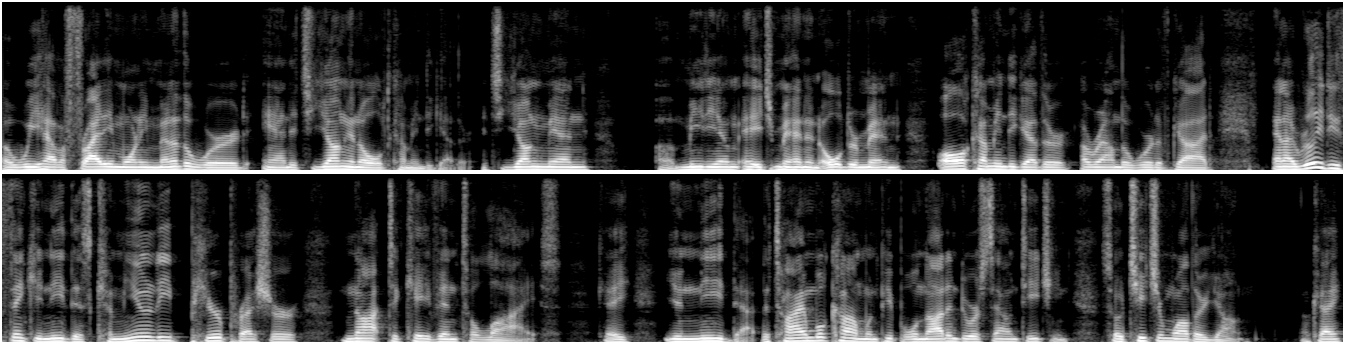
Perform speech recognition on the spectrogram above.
uh, we have a Friday morning Men of the Word, and it's young and old coming together. It's young men, uh, medium aged men, and older men all coming together around the Word of God. And I really do think you need this community peer pressure not to cave into lies. Okay, you need that. The time will come when people will not endure sound teaching. So teach them while they're young. Okay,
